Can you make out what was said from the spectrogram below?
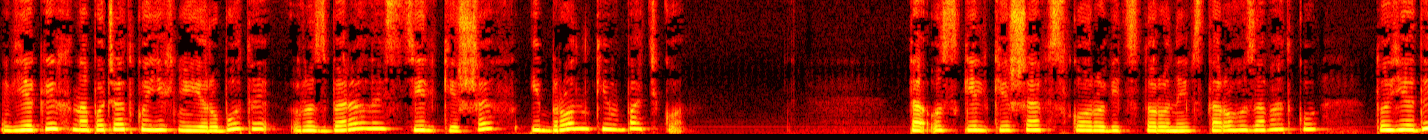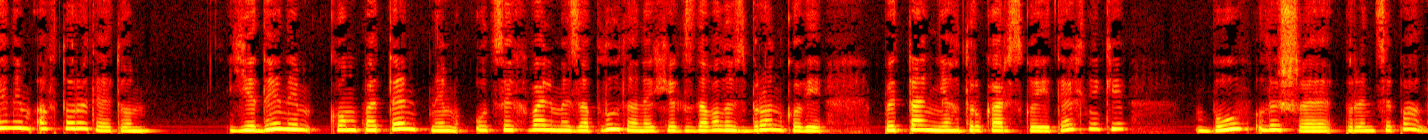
в яких на початку їхньої роботи розбирались тільки шеф і бронків батько. Та оскільки шеф скоро відсторонив старого завадку, то єдиним авторитетом, єдиним компетентним у цих вельми заплутаних, як здавалось, Бронкові, питаннях друкарської техніки був лише принципал.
